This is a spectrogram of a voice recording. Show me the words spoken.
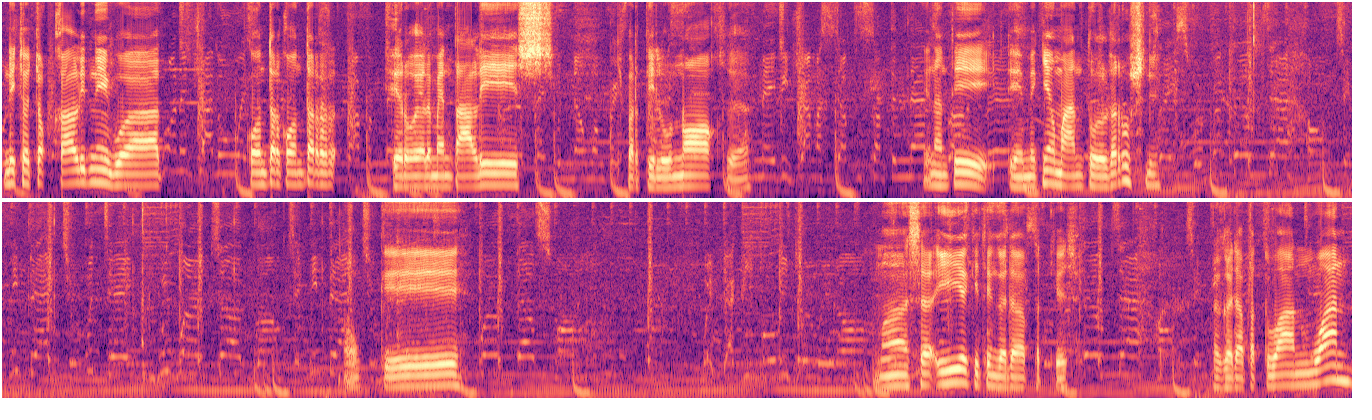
Ini cocok kali nih buat counter-counter hero elementalis seperti Lunox ya. Ini nanti damage-nya mantul terus nih. Oke. Masa iya kita nggak dapet guys? Gak dapet one one.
